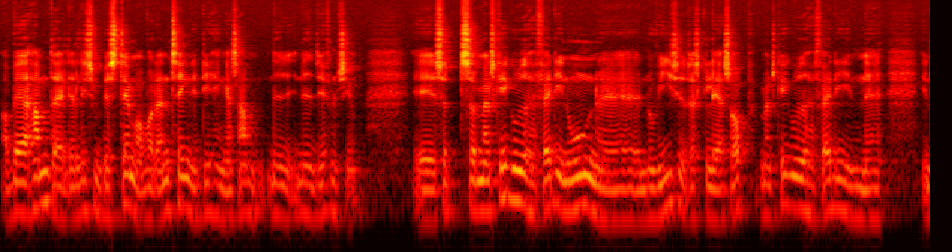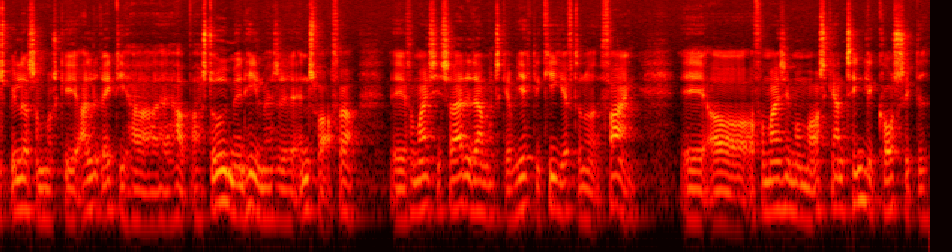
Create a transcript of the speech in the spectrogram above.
og være ham, der, der ligesom bestemmer, hvordan tingene de hænger sammen ned, ned i defensiven. Øh, så, så man skal ikke ud og have fat i nogen øh, novice, der skal læres op. Man skal ikke ud og have fat i en, øh, en spiller, som måske aldrig rigtig har, har, har stået med en hel masse ansvar før. Øh, for mig så er det der, man skal virkelig kigge efter noget erfaring. Øh, og, og for mig så må man også gerne tænke lidt kortsigtet.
